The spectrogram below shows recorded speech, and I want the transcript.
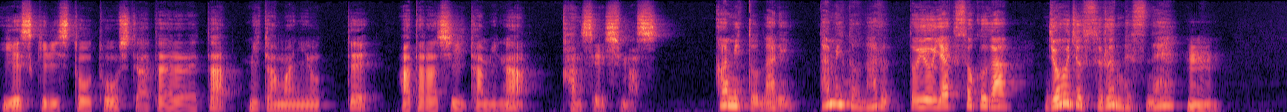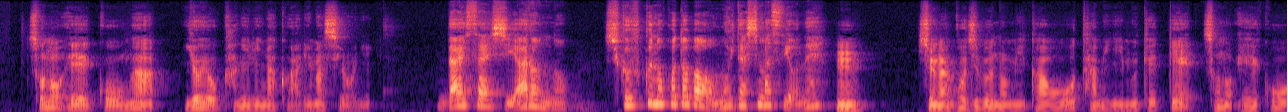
イエス・キリストを通して与えられた御霊によって新しい民が完成します。神となり、民となるという約束が成就するんですね。うん。その栄光が世々限りなくありますように。大祭司アロンの祝福の言葉を思い出しますよね。うん。主がご自分の御顔を民に向けて、その栄光を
